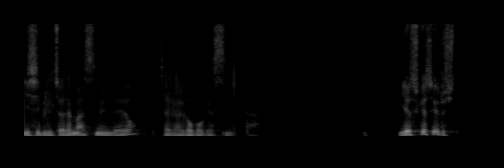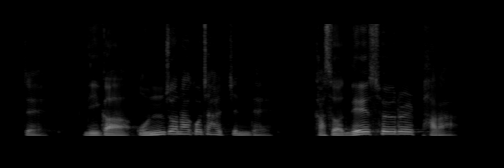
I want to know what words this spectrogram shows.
21절의 말씀인데요. 제가 읽어보겠습니다. 예수께서 이르시되 네가 온전하고자 할진대 가서 내 소유를 팔아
